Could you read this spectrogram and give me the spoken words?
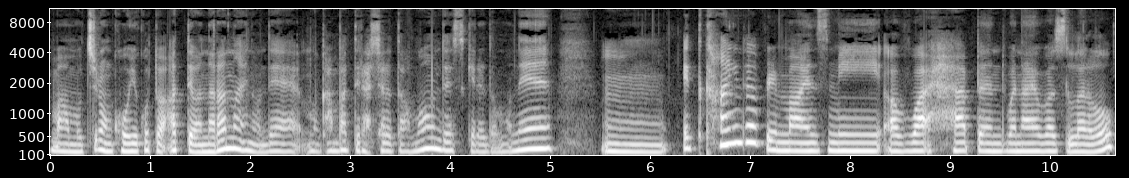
まあもちろんこういうことはあってはならないので、もう頑張ってらっしゃるとは思うんですけれどもね。Mm, it kind of reminds me of what happened when I was little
